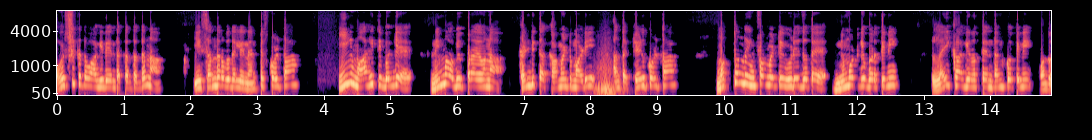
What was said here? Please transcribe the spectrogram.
ಅವಶ್ಯಕತವಾಗಿದೆ ಅಂತಕ್ಕಂಥದ್ದನ್ನ ಈ ಸಂದರ್ಭದಲ್ಲಿ ನೆನಪಿಸ್ಕೊಳ್ತಾ ಈ ಮಾಹಿತಿ ಬಗ್ಗೆ ನಿಮ್ಮ ಅಭಿಪ್ರಾಯವನ್ನ ಖಂಡಿತ ಕಾಮೆಂಟ್ ಮಾಡಿ ಅಂತ ಕೇಳ್ಕೊಳ್ತಾ ಮತ್ತೊಂದು ಇನ್ಫಾರ್ಮೇಟಿವ್ ವಿಡಿಯೋ ಜೊತೆ ನಿಮ್ಮೊಟ್ಟಿಗೆ ಬರ್ತೀನಿ. ಲೈಕ್ ಆಗಿರುತ್ತೆ ಅಂತ ಅನ್ಕೋತೀನಿ. ಒಂದು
